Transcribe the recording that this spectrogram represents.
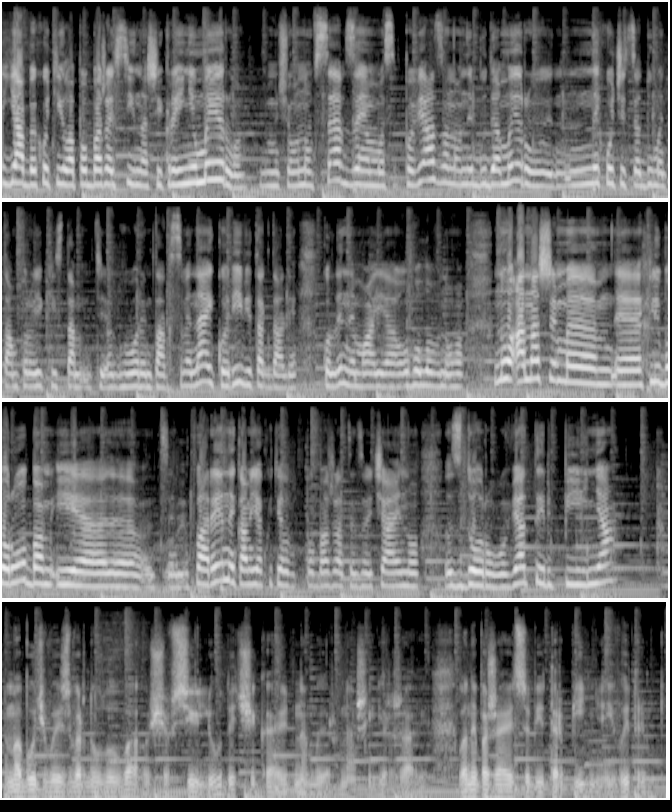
Я би хотіла побажати всій нашій країні миру, тому що воно все взаємопов'язано, не буде миру. Не хочеться думати там про якісь там, як говоримо так, свиней, корів і так далі, коли немає головного. Ну а нашим е, е, хліборобам і е, цим тваринникам я хотіла б побажати, звичайно, здоров'я, терпіння. Мабуть, ви звернули увагу, що всі люди чекають на мир в нашій державі. Вони бажають собі терпіння і витримки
